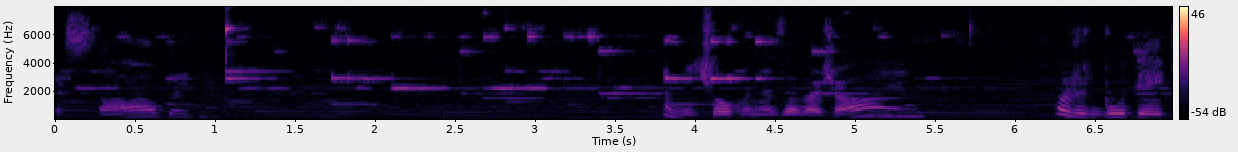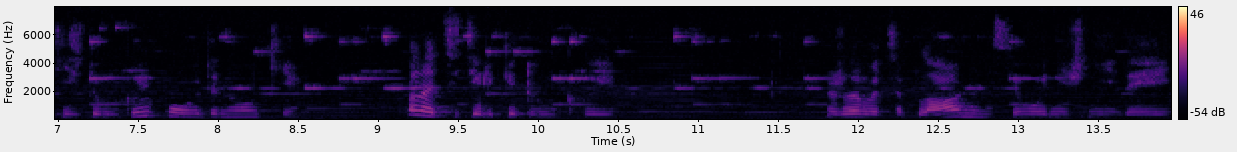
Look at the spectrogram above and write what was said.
розслаблення. Нам нічого не заважає. Можуть бути якісь думки поодинокі, але це тільки думки. Можливо, це плани на сьогоднішній день,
